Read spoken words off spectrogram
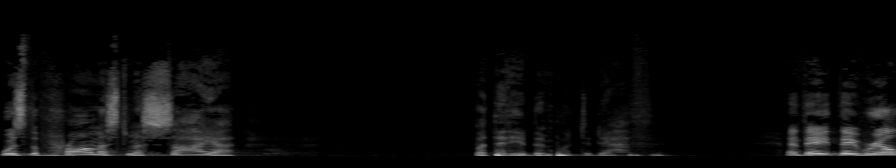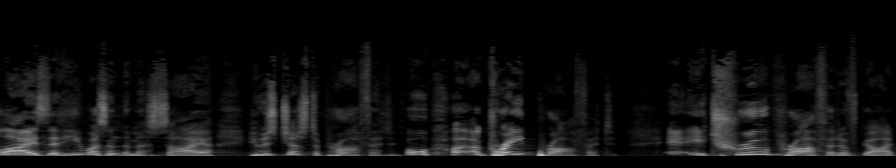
was the promised Messiah, but that he had been put to death and they, they realized that he wasn't the Messiah, he was just a prophet. Oh, a, great prophet, a, a true prophet of God,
